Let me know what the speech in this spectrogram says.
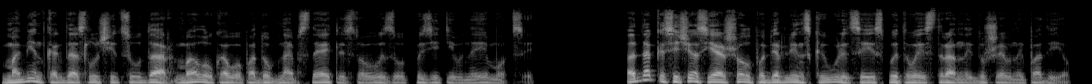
В момент, когда случится удар, мало у кого подобные обстоятельства вызовут позитивные эмоции. Однако сейчас я шел по Берлинской улице, испытывая странный душевный подъем.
